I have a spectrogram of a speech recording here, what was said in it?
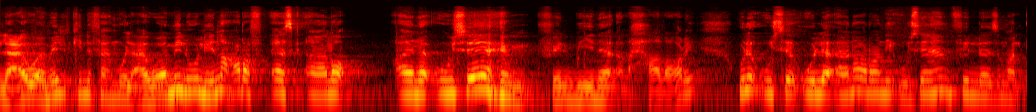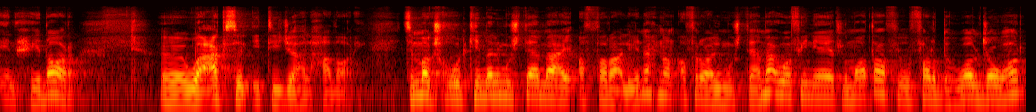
العوامل كي نفهموا العوامل واللي نعرف أسك أنا. أنا أساهم في البناء الحضاري ولا أسا ولا أنا راني أساهم في لازم الانحدار آه، وعكس الاتجاه الحضاري. تما شغل كيما المجتمع يأثر علينا حنا نأثروا على المجتمع وفي نهاية المطاف الفرد هو الجوهر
